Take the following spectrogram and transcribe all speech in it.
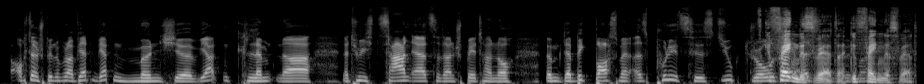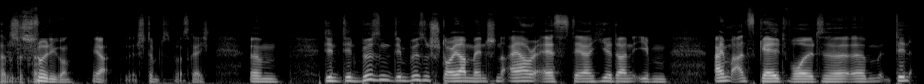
auch dann später, wir hatten, wir hatten Mönche, wir hatten Klempner, natürlich Zahnärzte dann später noch, ähm, der Big Bossman als Polizist, Duke Droz. Gefängniswärter, Gefängniswärter, bitte Entschuldigung, ja, stimmt, du hast recht. Ähm, den, den, bösen, den bösen Steuermenschen, IRS, der hier dann eben einem ans Geld wollte, ähm, den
